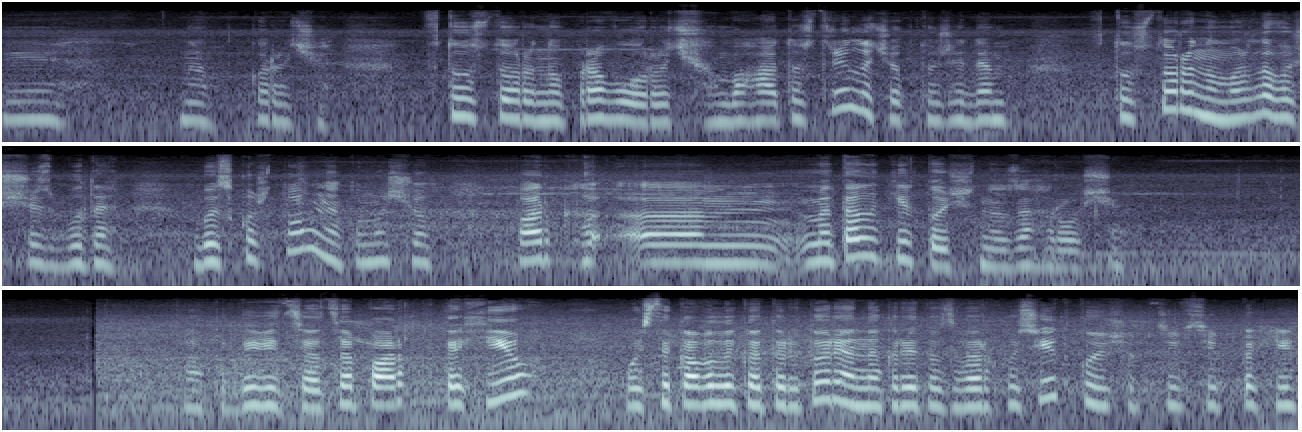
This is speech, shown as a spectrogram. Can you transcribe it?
І, ну, коротше, в ту сторону праворуч багато стрілочок, тож йдемо в ту сторону, можливо, щось буде безкоштовне, тому що парк ем, метеликів точно за гроші. Так, дивіться, це парк птахів. Ось така велика територія накрита зверху сіткою, щоб ці всі птахи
